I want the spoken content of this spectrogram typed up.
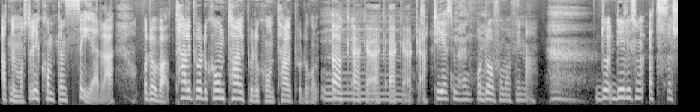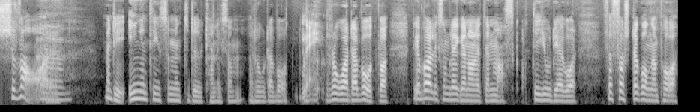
att nu måste vi kompensera. Och då bara talgproduktion, talgproduktion, talgproduktion, öka, öka, öka, öka, öka. Det är det som hänt Och då får man finna. Då, det är liksom ett försvar. Men det är ingenting som inte du kan liksom råda bot, Nej. råda bot på. Det är bara liksom lägga någon liten mask. Det gjorde jag igår. För första gången på...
